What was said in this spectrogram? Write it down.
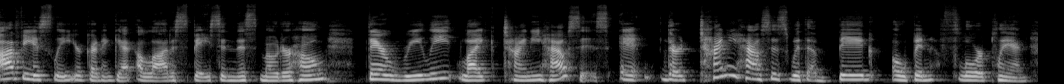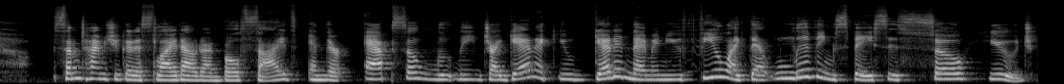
Obviously, you're going to get a lot of space in this motorhome. They're really like tiny houses. They're tiny houses with a big open floor plan. Sometimes you get a slide out on both sides, and they're absolutely gigantic. You get in them and you feel like that living space is so huge.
